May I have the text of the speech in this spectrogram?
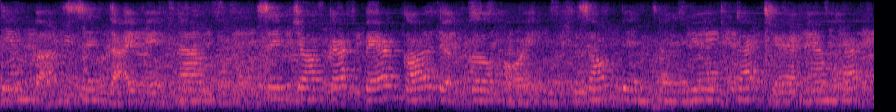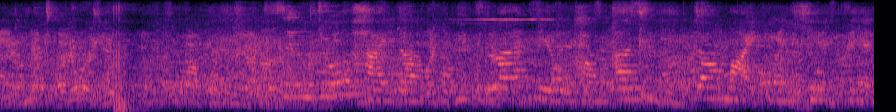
tim bẩm sinh tại Việt Nam. Xin cho các bé có được cơ hội sống bình thường như các trẻ em khác. Xin Chúa hài lòng ban nhiều hồng ân cho mọi người hiện diện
